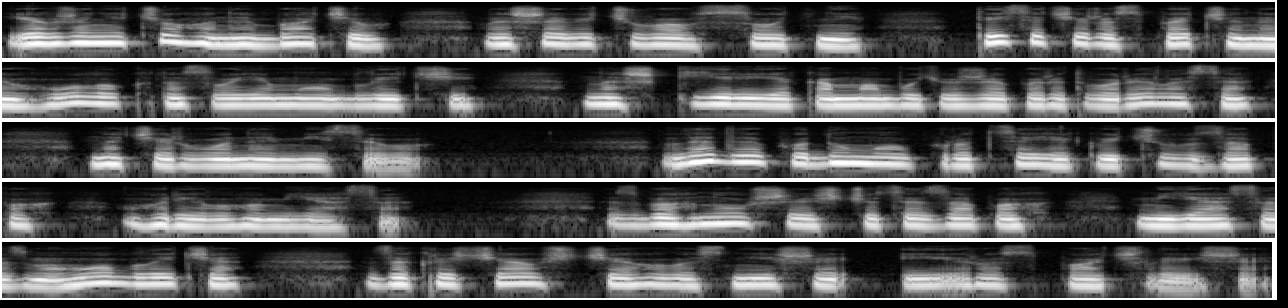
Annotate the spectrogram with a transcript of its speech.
Я вже нічого не бачив, лише відчував сотні, тисячі розпечених голок на своєму обличчі, на шкірі, яка, мабуть, уже перетворилася на червоне місиво. Ледве подумав про це, як відчув запах горілого м'яса. Збагнувши, що це запах м'яса з мого обличчя, закричав ще голосніше і розпачливіше.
